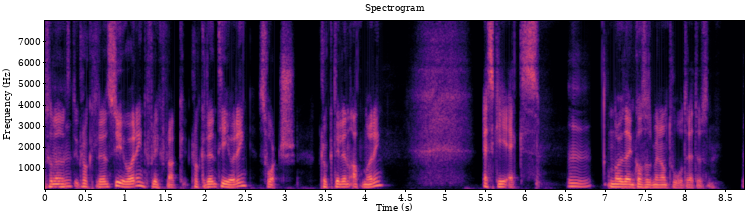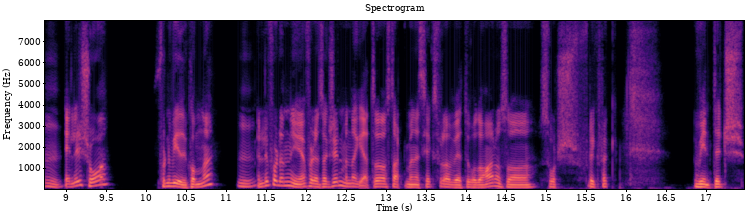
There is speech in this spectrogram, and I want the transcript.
Skal du ha en klokke til en syvåring? Flikkflakk. Klokke til en tiåring? Swatch. Klokke til en 18-åring? SKX. Mm. Når den kostet mellom 2000 og 3000. Mm. Eller så, for den viderekomne, Mm. eller for den nye, for den saks skyld, men det er greit å starte med en SKX, for da vet du hva du har, og så Swatch flikkflakk. Vintage.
